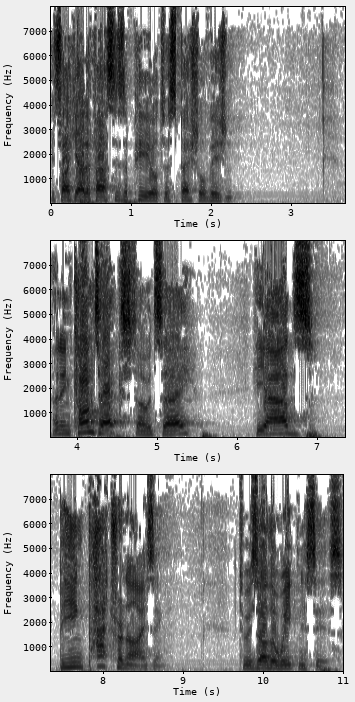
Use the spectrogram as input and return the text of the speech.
It's like Eliphaz's appeal to special vision. And in context, I would say, he adds being patronizing to his other weaknesses.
